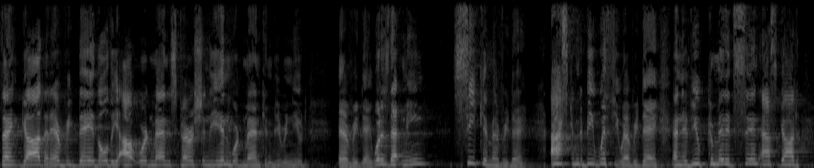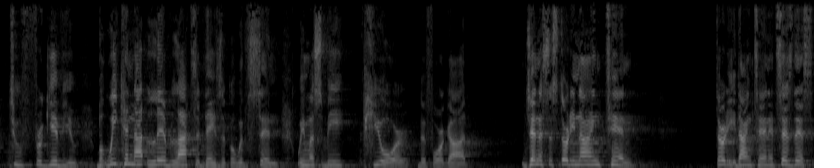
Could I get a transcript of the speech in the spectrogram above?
Thank God that every day, though the outward man is perishing, the inward man can be renewed every day. What does that mean? Seek Him every day. Ask Him to be with you every day. And if you've committed sin, ask God to forgive you. But we cannot live lackadaisical with sin. We must be pure before God. Genesis 39 10. 39 10, it says this,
